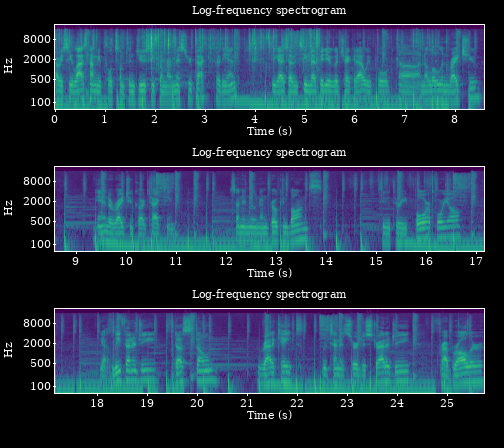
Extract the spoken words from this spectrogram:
Obviously last time we pulled something juicy from our mystery pack for the end. If you guys haven't seen that video, go check it out. We pulled uh, an Alolan Raichu and a Raichu card tag team. Sun and Moon Unbroken Bonds. Two, three, four for y'all. You got Leaf Energy, Dust Stone, Eradicate, Lieutenant Surge's Strategy, Crabrawler,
